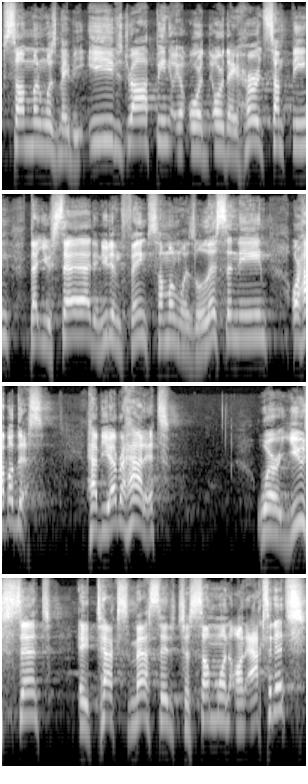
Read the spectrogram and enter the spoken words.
Someone was maybe eavesdropping or, or they heard something that you said and you didn't think someone was listening. Or how about this? Have you ever had it where you sent a text message to someone on accident?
